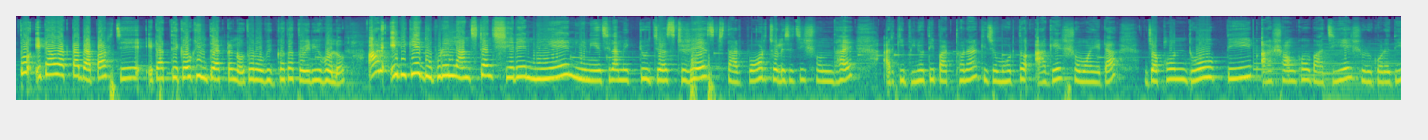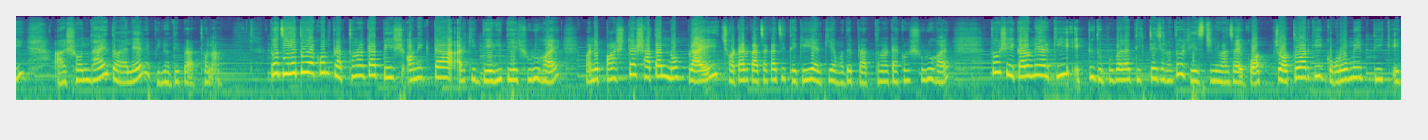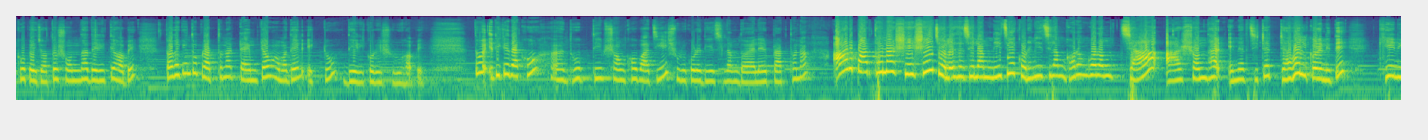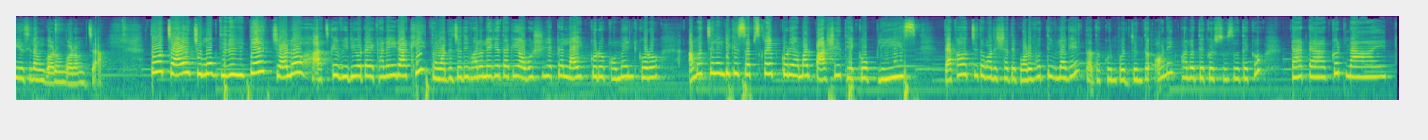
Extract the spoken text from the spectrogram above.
তো এটাও একটা ব্যাপার যে এটার থেকেও কিন্তু একটা নতুন অভিজ্ঞতা তৈরি হলো। আর এদিকে দুপুরের লাঞ্চ টাঞ্চ সেরে নিয়ে নিয়ে নিয়েছিলাম একটু জাস্ট রেস্ট তারপর চলে এসেছি সন্ধ্যায়। আর কি বিনতি প্রার্থনার কিছু মুহূর্ত আগের সময় এটা, যখন ধূপ, দীপ আর শঙ্খ বাজিয়ে শুরু করে দিই। আর সন্ধ্যায় দয়ালের বিনতি প্রার্থনা। তো যেহেতু এখন প্রার্থনাটা বেশ অনেকটা আর কি দেরিতে শুরু হয় মানে পাঁচটা সাতান্ন প্রায় ছটার কাছাকাছি থেকেই আর কি আমাদের প্রার্থনাটা এখন শুরু হয়। তো সেই কারণে আর কি একটু দুপুরবেলার দিকটা যেন তো রেস্ট নেওয়া যায়। যত আর কি গরমের দিক এগোবে, যত সন্ধ্যা দেরিতে হবে, তত কিন্তু প্রার্থনার টাইমটাও আমাদের একটু দেরি করে শুরু হবে। তো এদিকে দেখো ধূপ দ্বীপ শঙ্খ বাজিয়ে শুরু করে দিয়েছিলাম দয়ালের প্রার্থনা। আর প্রার্থনার শেষে চলে এসেছিলাম, নিচে করে নিয়েছিলাম গরম গরম চা আর সন্ধ্যার এনার্জিটা ডাবল করে নিতে। খেয়ে নিয়েছিলাম গরম গরম চা। তো চায়ে চুমুক দিতে দিতে। চলো আজকে ভিডিওটা এখানেই রাখি। তোমাদের যদি ভালো লেগে থাকে, অবশ্যই একটা লাইক করো কমেন্ট করো। আমার চ্যানেলটিকে সাবস্ক্রাইব করে আমার পাশে থেকো প্লিজ দেখা হচ্ছে তোমাদের সাথে পরবর্তী ব্লগে ততক্ষণ পর্যন্ত অনেক ভালো থেকো, সুস্থ থেকো। Tata good night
